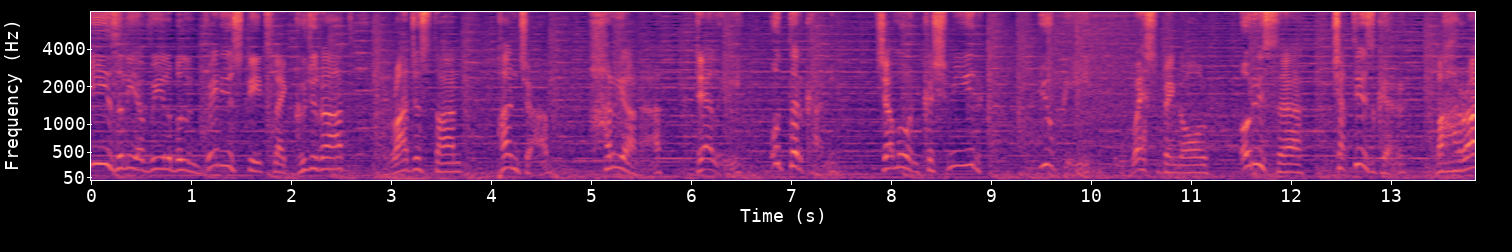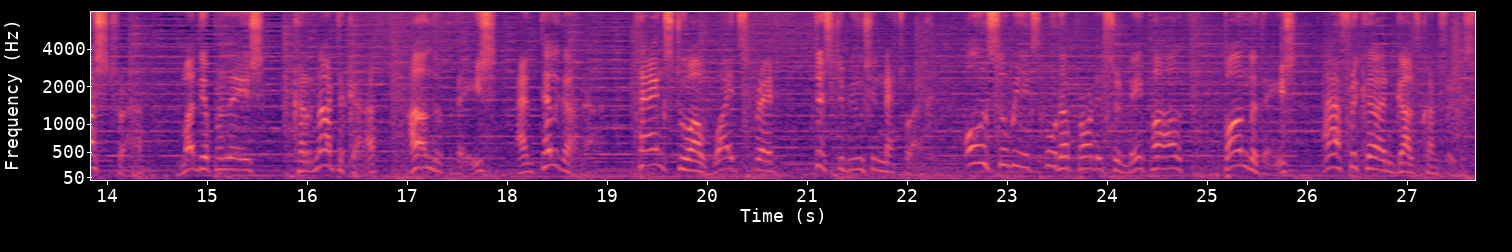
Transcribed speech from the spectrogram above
easily available in various states like Gujarat, Rajasthan, Punjab, Haryana, Delhi, Uttarakhand, Jammu and Kashmir, UP, West Bengal, Orissa, Chhattisgarh, Maharashtra, Madhya Pradesh, Karnataka, Andhra Pradesh, and Telangana, thanks to our widespread distribution network. Also, we export our products to Nepal, Bangladesh, Africa, and Gulf countries.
